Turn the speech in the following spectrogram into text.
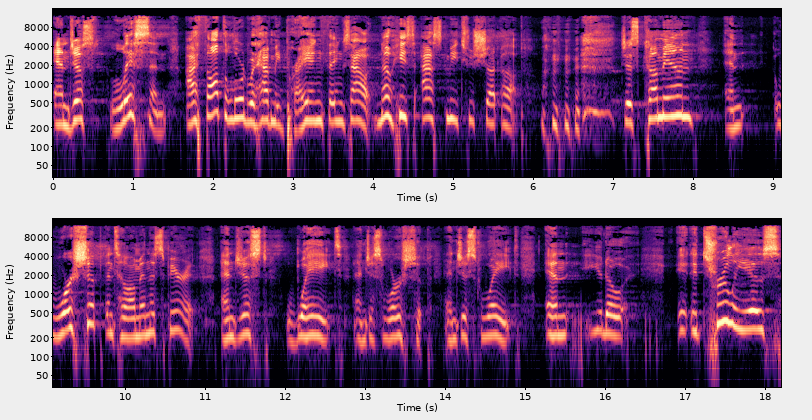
and just listen. I thought the Lord would have me praying things out. No, He's asked me to shut up. just come in and worship until I'm in the Spirit and just wait and just worship and just wait. And, you know, it, it truly is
